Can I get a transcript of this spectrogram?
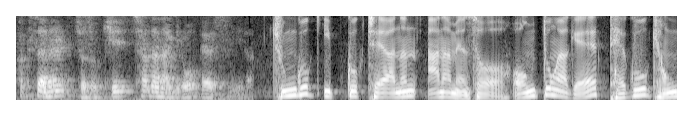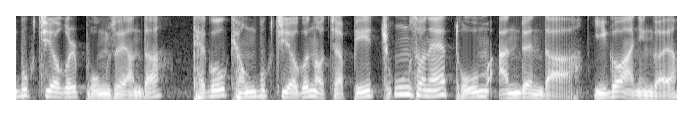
확산을 조속히 차단하기로 하였습니다. 중국 입국 제한은 안 하면서 엉뚱하게 대구 경북 지역을 봉쇄해야 한다? 대구 경북 지역은 어차피 총선에 도움 안 된다. 이거 아닌가요?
